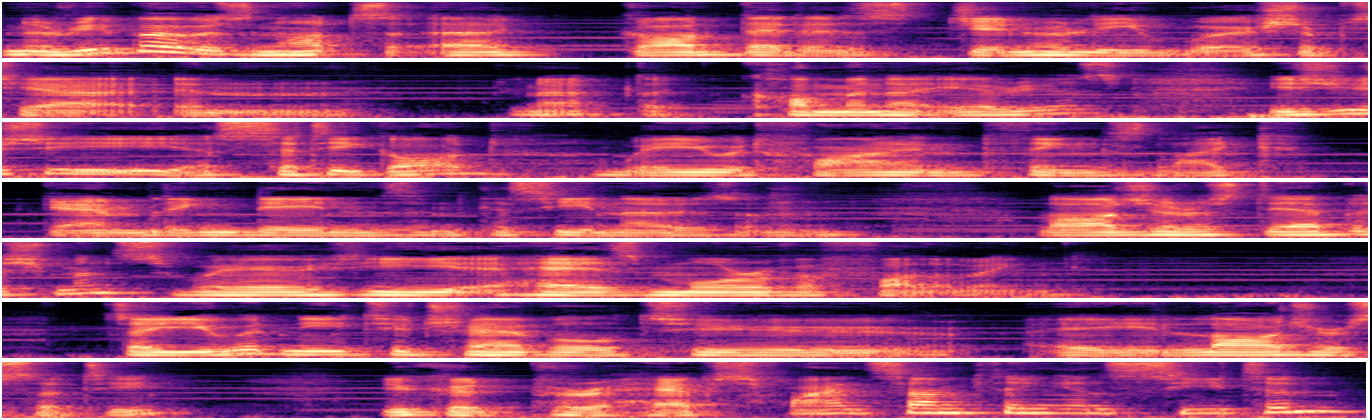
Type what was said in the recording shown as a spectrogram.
Norebo is not a god that is generally worshipped here in you know the commoner areas. He's usually a city god where you would find things like gambling dens and casinos and larger establishments where he has more of a following. So you would need to travel to a larger city. You could perhaps find something in Seaton,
